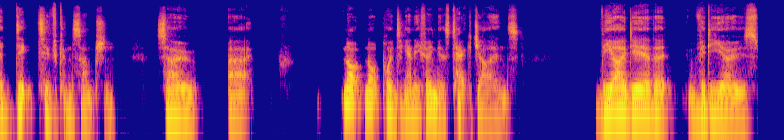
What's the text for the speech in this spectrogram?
addictive consumption. So, uh, not not pointing any fingers, tech giants. The idea that videos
